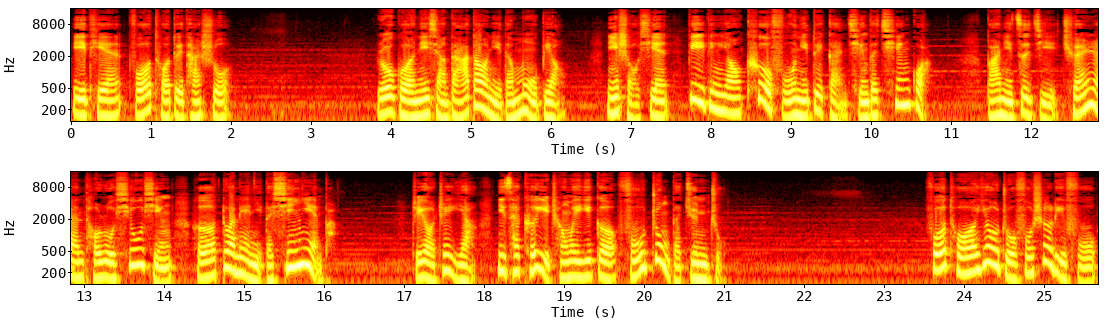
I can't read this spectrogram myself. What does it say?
一天，佛陀对他说：“如果你想达到你的目标，你首先必定要克服你对感情的牵挂，把你自己全然投入修行和锻炼你的心念吧。只有这样，你才可以成为一个服众的君主。”佛陀又嘱咐舍利弗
